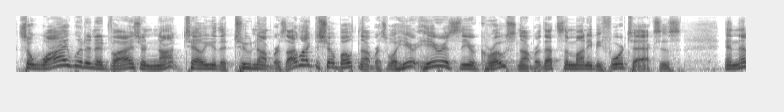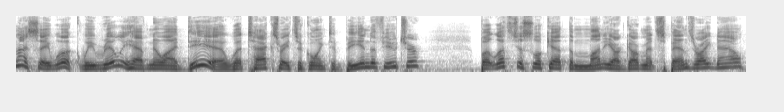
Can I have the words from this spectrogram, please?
so why would an advisor not tell you the two numbers? I like to show both numbers. Well, here here is your gross number. That's the money before taxes. And then I say, look, we really have no idea what tax rates are going to be in the future. But let's just look at the money our government spends right now.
